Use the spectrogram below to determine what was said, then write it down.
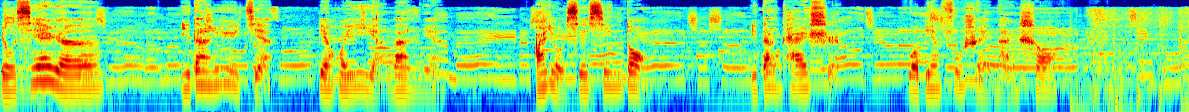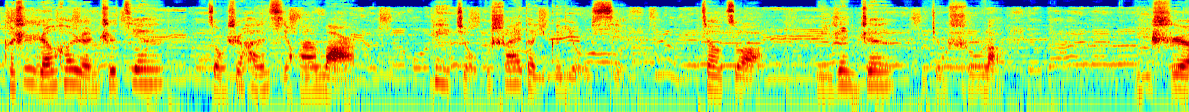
有些人一旦遇见，便会一眼万年；而有些心动，一旦开始，我便覆水难收。可是人和人之间。总是很喜欢玩历久不衰的一个游戏，叫做“你认真你就输了”。于是，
